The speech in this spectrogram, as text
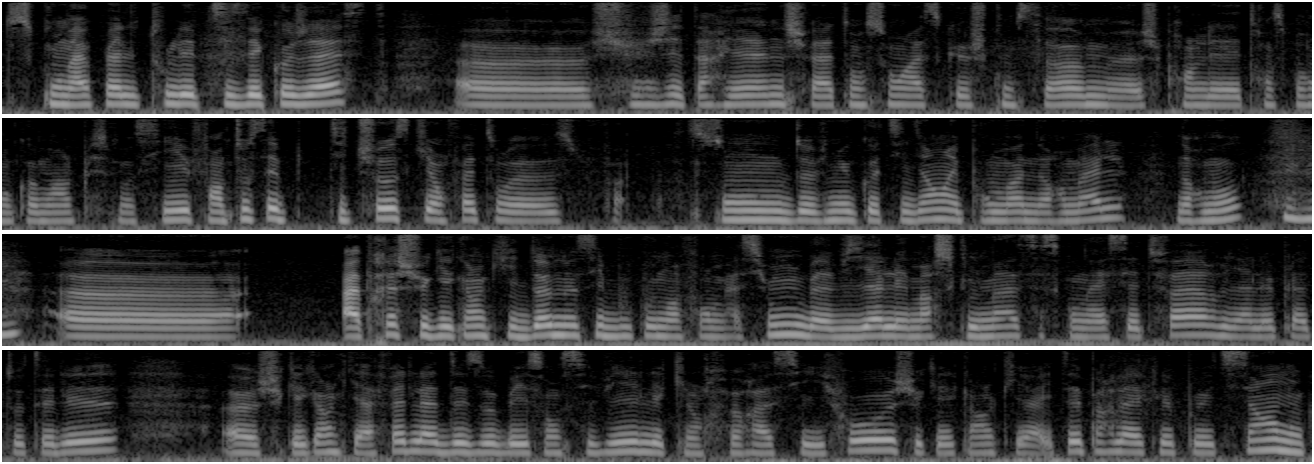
ce qu'on appelle tous les petits éco-gestes. je suis végétarienne, je fais attention à ce que je consomme, je prends les transports en commun le plus possible. Enfin, toutes ces petites choses qui, en fait, sont devenus quotidiens et pour moi normal, normaux. Mhm. Euh, après, je suis quelqu'un qui donne aussi beaucoup d'informations bah, via les marches climat, c'est ce qu'on a essayé de faire, via les plateaux télé. Euh, je suis quelqu'un qui a fait de la désobéissance civile et qui en fera s'il faut. Je suis quelqu'un qui a été parler avec les politiciens. Donc,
